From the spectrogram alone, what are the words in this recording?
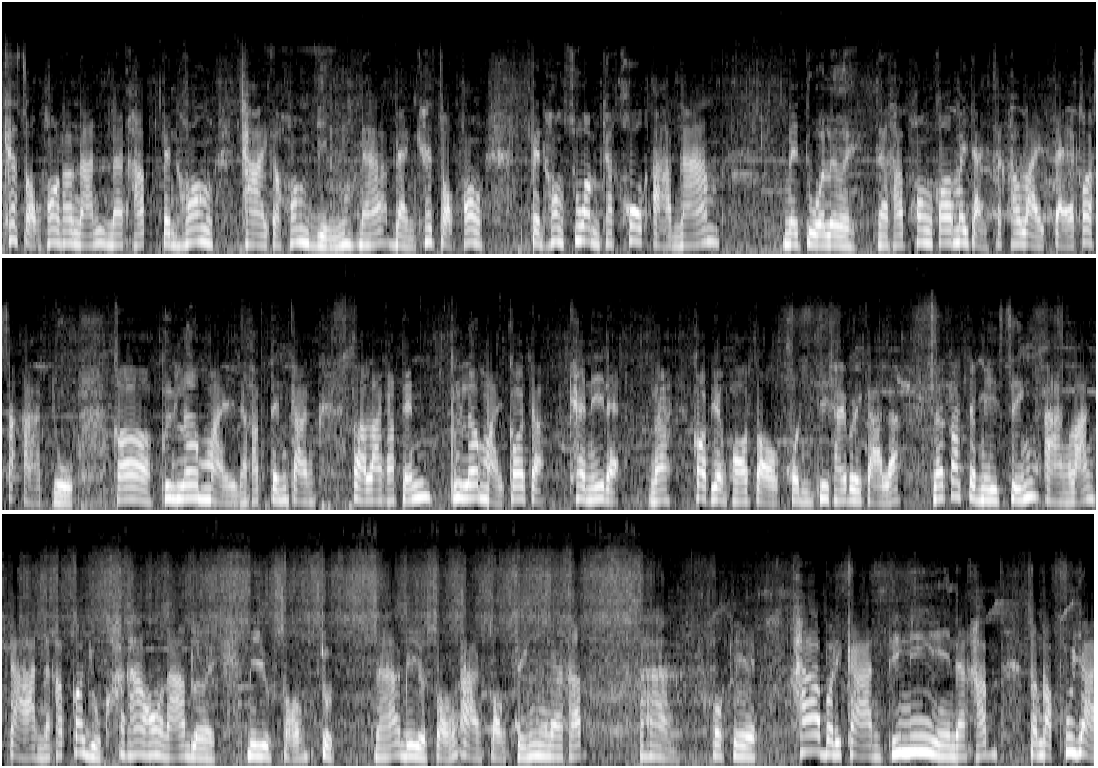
แค่ 2 ห้องเท่านั้นนะครับ เป็นห้องชายกับห้องหญิงนะฮะแบ่งแค่สองห้อง เป็นห้องส้วมชักโครกอาบน้ำ ในตัวเลยนะครับ ห้องก็ไม่ใหญ่สักเท่าไหร่แต่ก็สะอาดอยู่ ก็เพิ่งเริ่มใหม่นะครับเต็นท์กลางลานกลางเต็นท์เพิ่งเริ่มใหม่ก็จะแค่นี้แหละนะก็เพียงพอต่อคนที่ใช้บริการแล้ว แล้วก็จะมีซิงค์อ่างล้างจานนะครับ ก็อยู่ข้างๆห้องน้ำเลย มีอยู่ 2 จุดนะฮะมีอยู่ 2 อ่าง2ซิงค์นะครับอ่าโอเค ค่าบริการที่นี่นะครับสำหรับผู้ใหญ่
